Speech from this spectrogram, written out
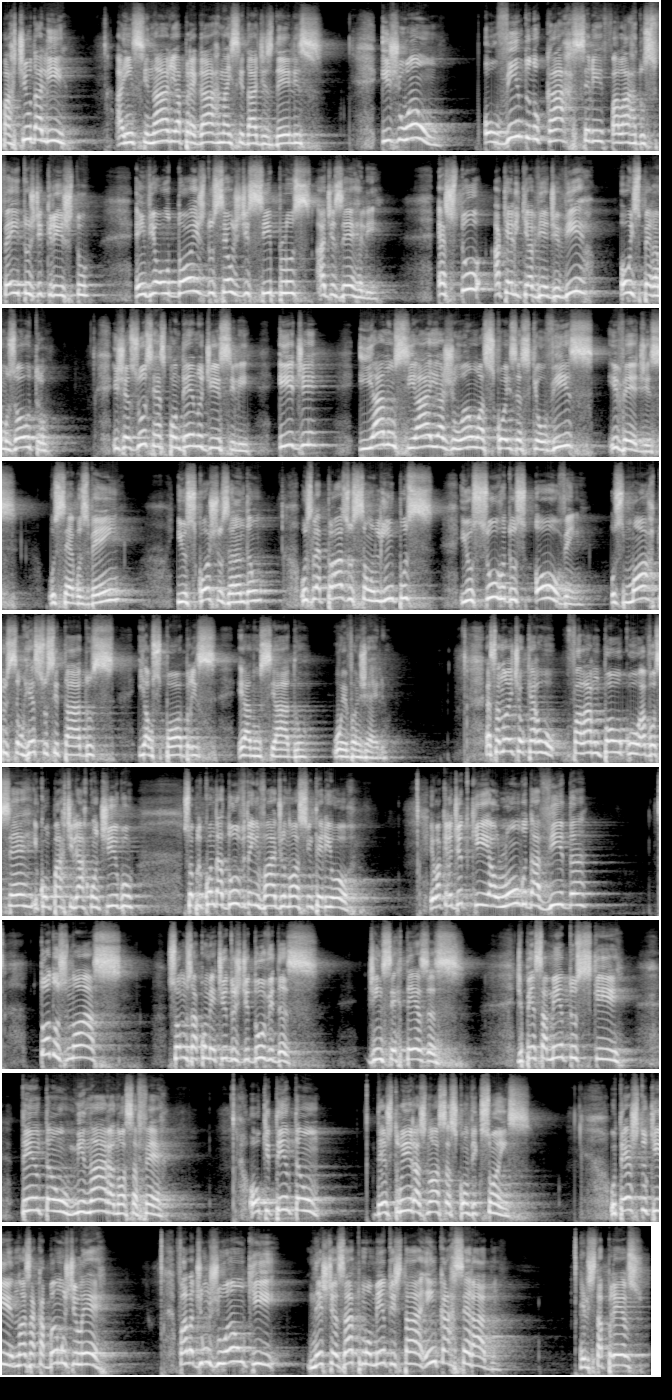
partiu dali a ensinar e a pregar nas cidades deles, e João, ouvindo no cárcere falar dos feitos de Cristo, enviou dois dos seus discípulos a dizer-lhe: És tu aquele que havia de vir, ou esperamos outro? E Jesus respondendo disse-lhe: Ide e anunciai a João as coisas que ouvis e vedes: os cegos vêm e os coxos andam, os leprosos são limpos e os surdos ouvem, os mortos são ressuscitados, e aos pobres é anunciado o Evangelho. Essa noite eu quero falar um pouco a você e compartilhar contigo sobre quando a dúvida invade o nosso interior. Eu acredito que ao longo da vida, todos nós somos acometidos de dúvidas, de incertezas, de pensamentos que tentam minar a nossa fé, ou que tentam destruir as nossas convicções. O texto que nós acabamos de ler fala de um João que, neste exato momento, está encarcerado, ele está preso,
